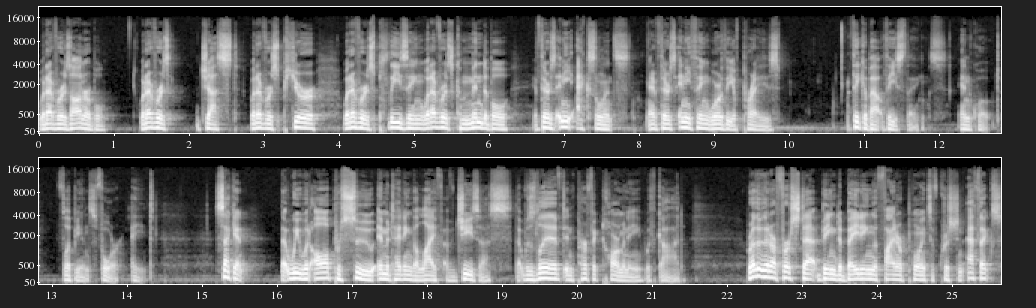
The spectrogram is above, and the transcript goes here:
whatever is honorable, whatever is just, whatever is pure, whatever is pleasing, whatever is commendable, if there's any excellence, and if there's anything worthy of praise, Think about these things. End quote. Philippians 4 8. Second, that we would all pursue imitating the life of Jesus that was lived in perfect harmony with God. Rather than our first step being debating the finer points of Christian ethics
